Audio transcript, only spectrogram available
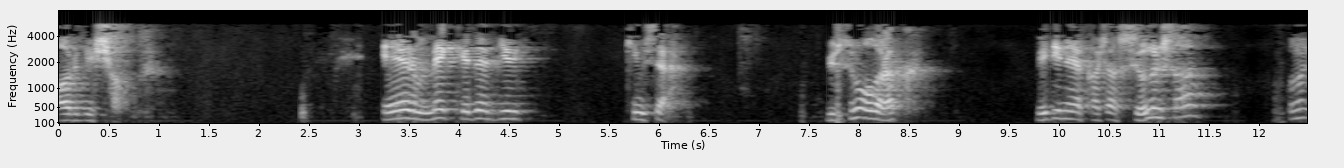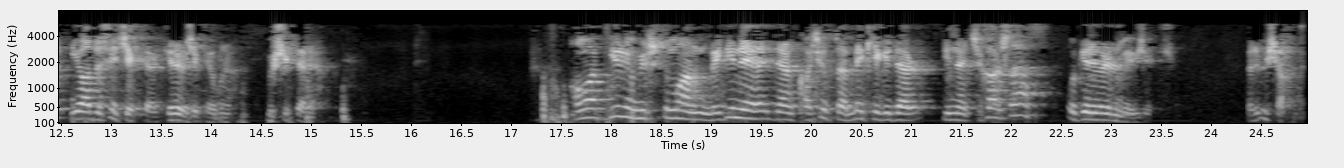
Ağır bir şart. Eğer Mekke'de bir kimse Müslüman olarak Medine'ye kaçar sığınırsa bunun iadesini çekler, geri verecekler buna, müşriklere. Ama bir Müslüman Medine'den kaçıp da Mekke'ye gider, dinden çıkarsa o geri verilmeyecek. Böyle bir şart.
